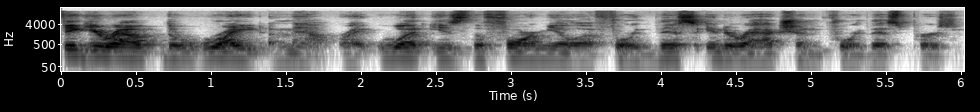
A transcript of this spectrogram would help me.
figure out the right amount, right? What is the formula for this interaction for this person?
